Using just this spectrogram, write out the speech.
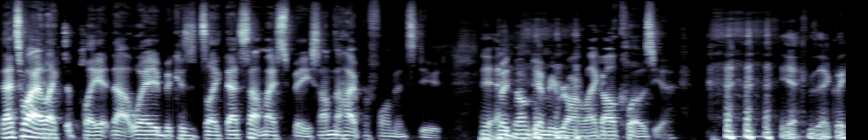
that's why I like to play it that way because it's like that's not my space. I'm the high performance dude. Yeah. But don't get me wrong, like I'll close you. yeah, exactly.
